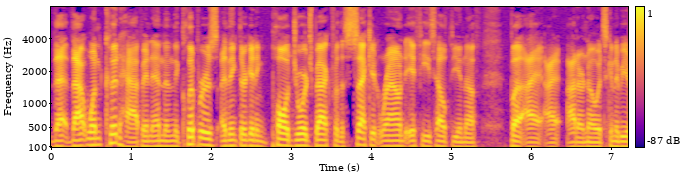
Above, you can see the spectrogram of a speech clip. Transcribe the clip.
that that one could happen. And then the Clippers, I think they're getting Paul George back for the second round if he's healthy enough but I, I, I don't know. It's gonna be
